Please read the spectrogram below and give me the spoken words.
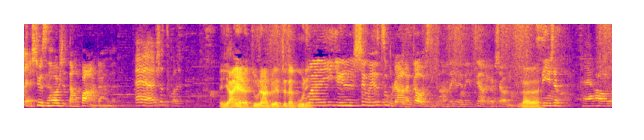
了。学习好是当班长了。哎，是错了。丫丫的组长，主要值得鼓励。我已经身为组长了，高兴啊！那个那个酱油烧饼，来来，洗手，太好了。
